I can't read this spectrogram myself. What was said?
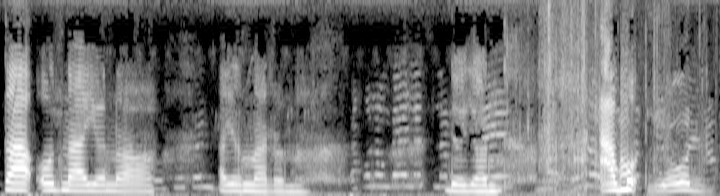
Taon na yun na. Ayun na rin na. Doon. Amo yun.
